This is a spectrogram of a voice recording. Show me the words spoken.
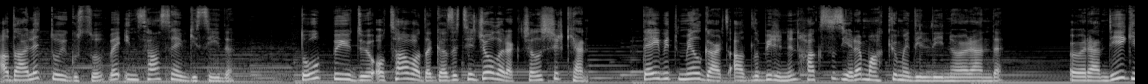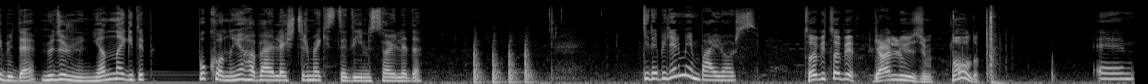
adalet duygusu ve insan sevgisiydi. Doğup büyüdüğü Ottawa'da gazeteci olarak çalışırken David Milgard adlı birinin haksız yere mahkum edildiğini öğrendi. Öğrendiği gibi de müdürünün yanına gidip bu konuyu haberleştirmek istediğini söyledi. Girebilir miyim Bay Rose? Tabii tabii. Gel Louis'cim. Ne oldu? Ee,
